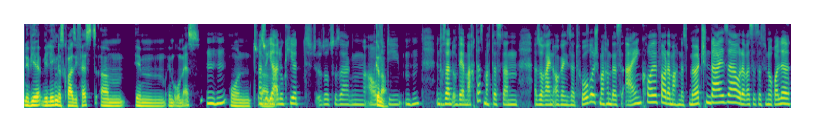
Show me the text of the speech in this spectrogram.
Ne, wir, wir legen das quasi fest ähm, im, im OMS. Mhm. Und, also ähm, ihr allokiert sozusagen auf genau. die. Mh. Interessant. Und wer macht das? Macht das dann also rein organisatorisch? Machen das Einkäufer oder machen das Merchandiser? Oder was ist das für eine Rolle,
